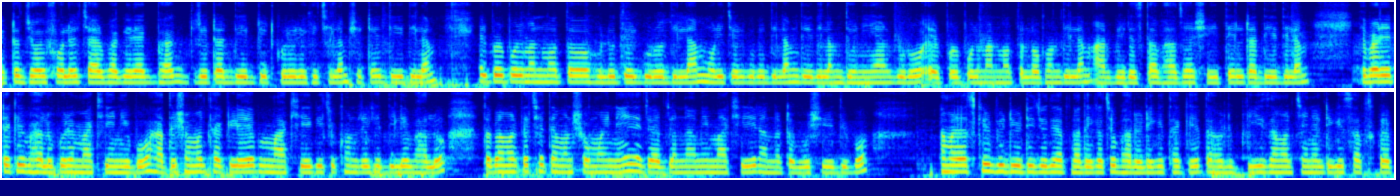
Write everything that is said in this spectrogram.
একটা জয়ফলের চার ভাগের এক ভাগ গ্রেটার দিয়ে গ্রেট করে রেখেছিলাম, সেটাই দিয়ে দিলাম। এরপর পরিমাণ মতো হলুদের গুঁড়ো দিলাম, মরিচের গুঁড়ো দিলাম, দিয়ে দিলাম ধনিয়ার গুঁড়ো। এরপর পরিমাণ মতো লবণ দিলাম আর ভেরেস্তা ভাজা সেই তেলটা দিয়ে দিলাম। এবার এটাকে ভালো করে মাখিয়ে নিব। হাতে সময় থাকলে মাখিয়ে কিছুক্ষণ রেখে দিলে ভালো, তবে আমার কাছে তেমন সময় নেই, যার জন্য আমি মাখিয়ে রান্নাটা বসিয়ে দিব। আমার আজকের ভিডিওটি যদি আপনাদের কাছে ভালো লেগে থাকে, তাহলে প্লিজ আমার চ্যানেলটিকে সাবস্ক্রাইব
